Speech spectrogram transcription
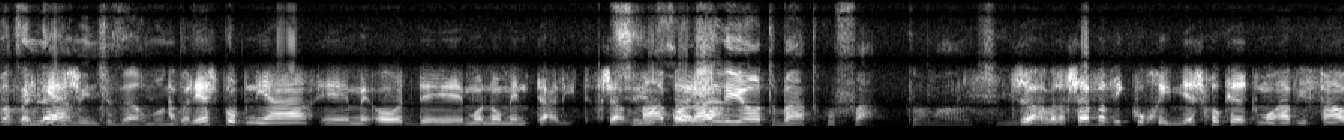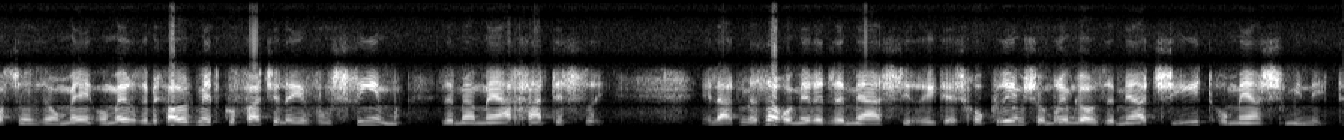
רוצים אבל להאמין יש, שזה ארמון דוד. אבל יש פה בנייה אה, מאוד אה, מונומנטלית. עכשיו, מה הבעיה? שיכולה להיות בתקופה. זהו, אבל עכשיו הוויכוחים. יש חוקר כמו אבי פאוסון, זה אומר, אומר, זה בכלל עוד מתקופה של היבוסים, זה מהמאה ה-11. אלעד מזר אומר את זה מאה עשירית. יש חוקרים שאומרים, לא, זה מאה תשיעית או מאה שמינית.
